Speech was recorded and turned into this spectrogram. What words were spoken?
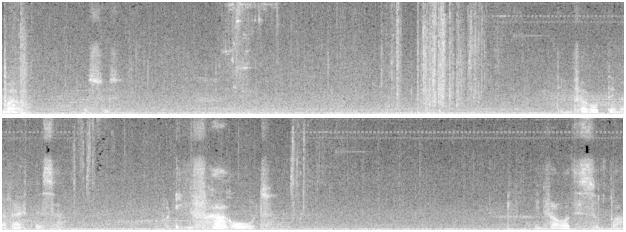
Naja, was ist. Den verrot dem er vielleicht besser. Infrarot. Infrarot ist super.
